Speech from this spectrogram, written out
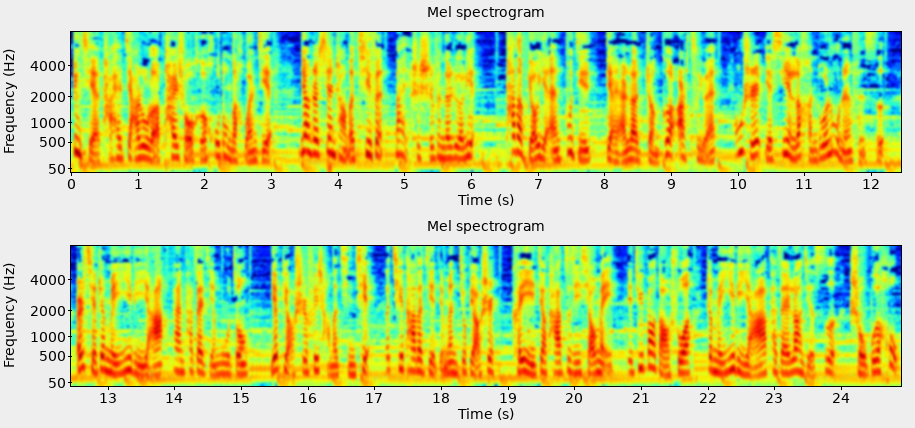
并且她还加入了拍手和互动的环节，让这现场的气氛那也是十分的热烈。她的表演不仅点燃了整个二次元，同时也吸引了很多路人粉丝。而且这美伊里芽，看她在节目中。也表示非常的亲切，和其他的姐姐们就表示可以叫她自己小美。也据报道说，这美伊里芽她在浪姐四首播后，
